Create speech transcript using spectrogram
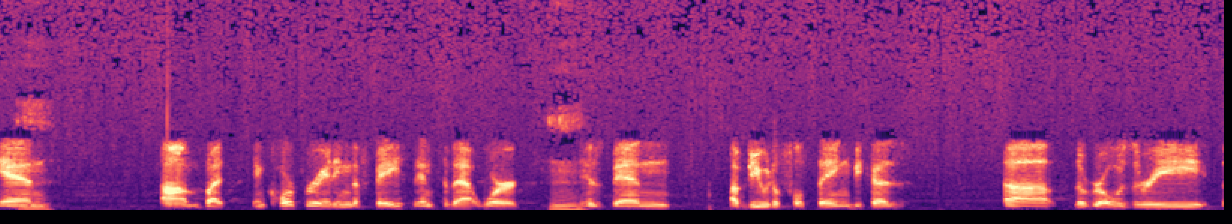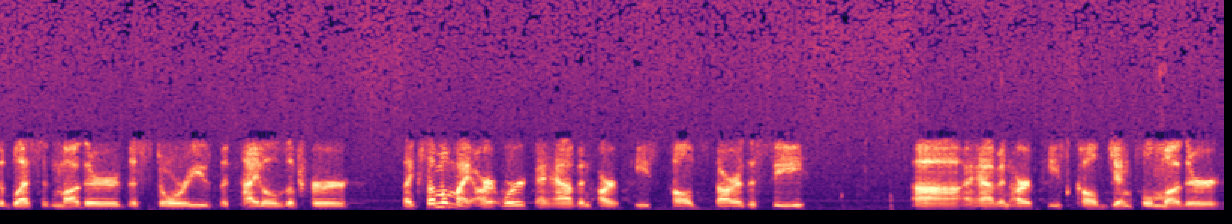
and mm. um, but incorporating the faith into that work mm. has been a beautiful thing because uh, the Rosary, the Blessed Mother, the stories, the titles of her. Like some of my artwork, I have an art piece called Star of the Sea. Uh, I have an art piece called Gentle Mother.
